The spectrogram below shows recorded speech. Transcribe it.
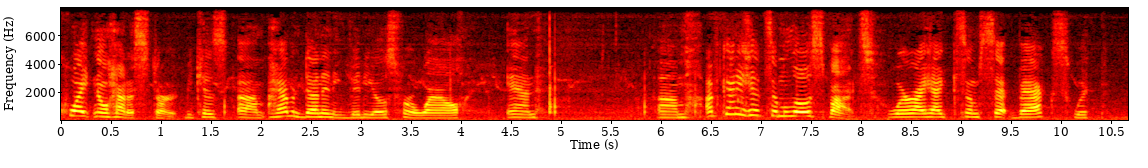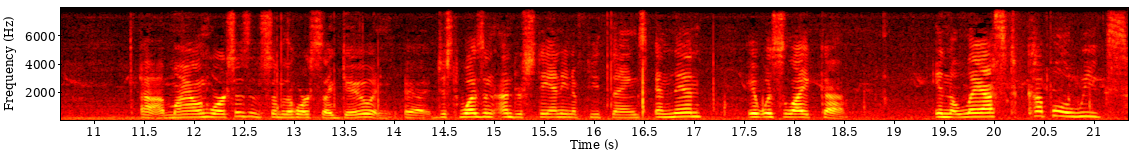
quite know how to start because um, I haven't done any videos for a while. And um, I've kind of hit some low spots where I had some setbacks with uh, my own horses and some of the horses I do, and uh, just wasn't understanding a few things. And then it was like uh, in the last couple of weeks,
